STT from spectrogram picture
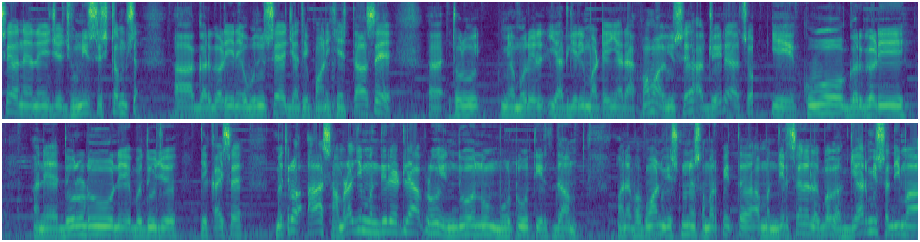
છે અને એની જે જૂની સિસ્ટમ છે ગરગડી ને એવું બધું છે, જ્યાંથી પાણી ખેંચતા હશે થોડું મેમોરિયલ યાદગીરી માટે અહીંયા રાખવામાં આવ્યું છે. આપ જોઈ રહ્યા છો એ કૂવો, ગરગડી અને દોરડું ને બધું જ દેખાય છે. મિત્રો, આ શામળાજી મંદિર એટલે આપણું હિન્દુઓનું મોટું તીર્થધામ અને ભગવાન વિષ્ણુને સમર્પિત આ મંદિર છે ને લગભગ અગિયારમી સદીમાં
